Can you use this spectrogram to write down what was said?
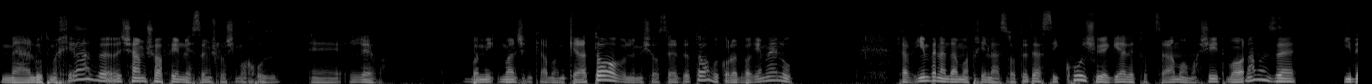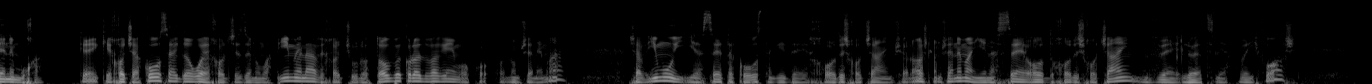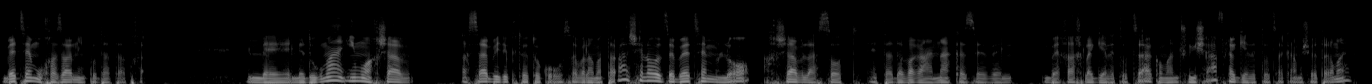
מהעלות מכירה, ושם שואפים ל-20-30 אחוז אה, רווח. מה שנקרא במקרה הטוב, למי שעושה את זה טוב וכל הדברים האלו. עכשיו, אם בן אדם מתחיל לעשות את זה, הסיכוי שהוא יגיע לתוצאה ממשית בעולם הזה היא די נמוכה. אוקיי? כי יכול להיות שהקורס היה גרוע, יכול להיות שזה לא מתאים אליו, יכול להיות שהוא לא טוב בכל הדברים, או, או לא משנה מה. עכשיו, אם הוא יעשה את הקורס, נגיד אה, חודש, חודשיים, שלוש, לא משנה מה, ינסה עוד חודש, חודשיים, ולא יצליח ויפרוש, בעצם הוא חזר לנקודת ההתחלה. לדוגמה, אם הוא עכשיו עשה בדיוק את אותו קורס, אבל המטרה שלו זה בעצם לא עכשיו לעשות את הדבר הענק הזה בהכרח להגיע לתוצאה, כמובן שהוא ישאף להגיע לתוצאה כמה שיותר מהר,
